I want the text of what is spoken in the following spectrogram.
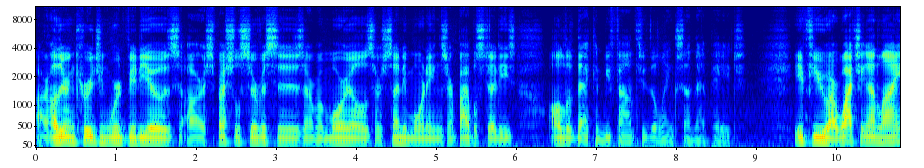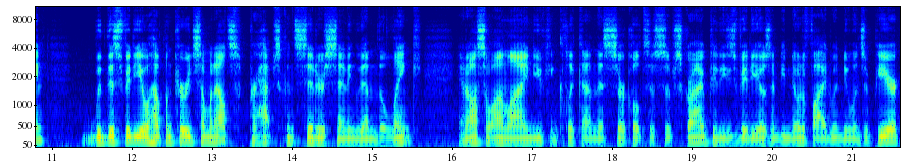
our other encouraging word videos, our special services, our memorials, our Sunday mornings, our Bible studies. All of that can be found through the links on that page. If you are watching online, would this video help encourage someone else? Perhaps consider sending them the link. And also online, you can click on this circle to subscribe to these videos and be notified when new ones appear,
